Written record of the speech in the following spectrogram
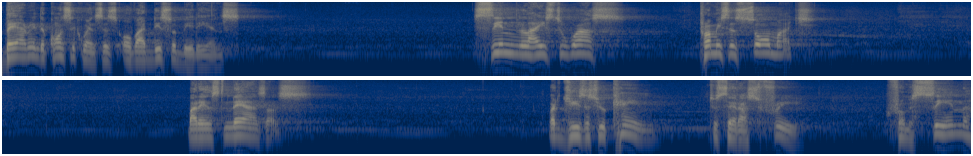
bearing the consequences of our disobedience. Sin lies to us, promises so much, but ensnares us. But Jesus, you came to set us free from sin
